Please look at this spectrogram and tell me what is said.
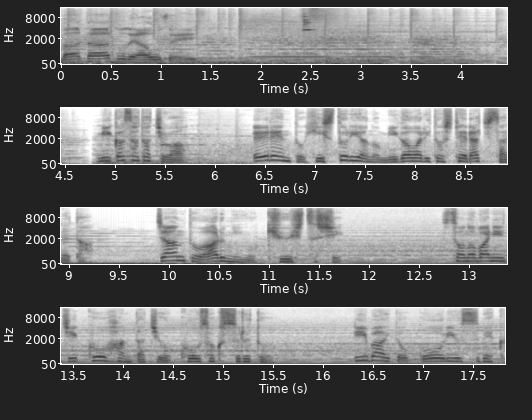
また後で会おうぜミカサたちはエレンとヒストリアの身代わりとして拉致されたジャンとアルミンを救出しその場に実行犯たちを拘束するとリヴァイと合流すべく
